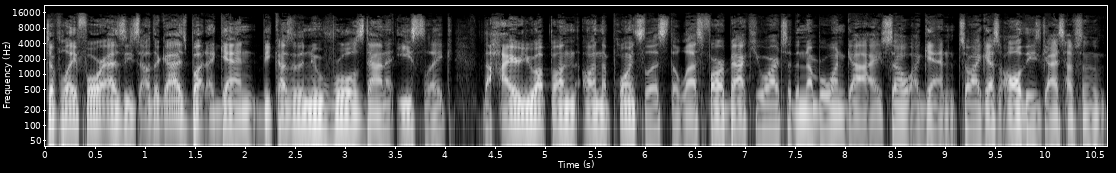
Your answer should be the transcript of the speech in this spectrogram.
to play for as these other guys. But again, because of the new rules down at East Lake, the higher you up on on the points list, the less far back you are to the number one guy. So again, so I guess all these guys have some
